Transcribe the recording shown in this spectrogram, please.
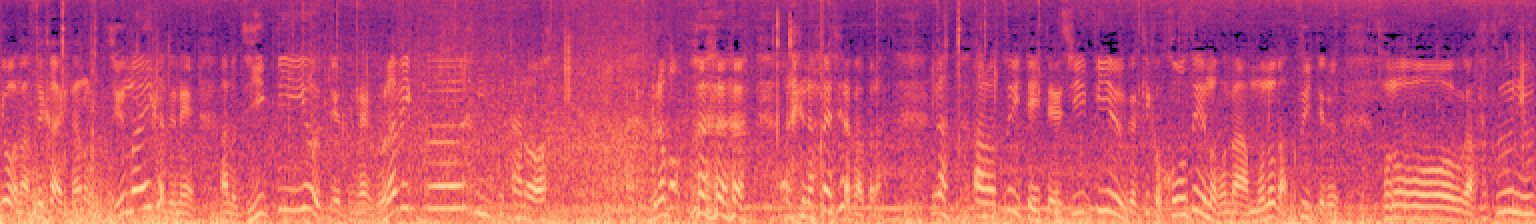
ような世界なのに、10万以下でね、あの GPU って言ってね、グラフィック、あの、グラボ？あれ、名前出なかったな。が、あの、ついていて、CPU が結構高性能なものがついてるものが普通に売っ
